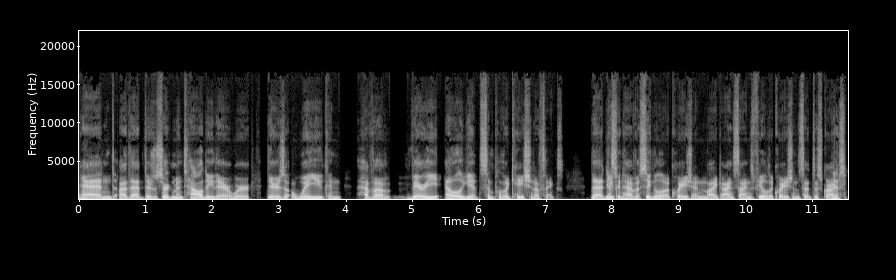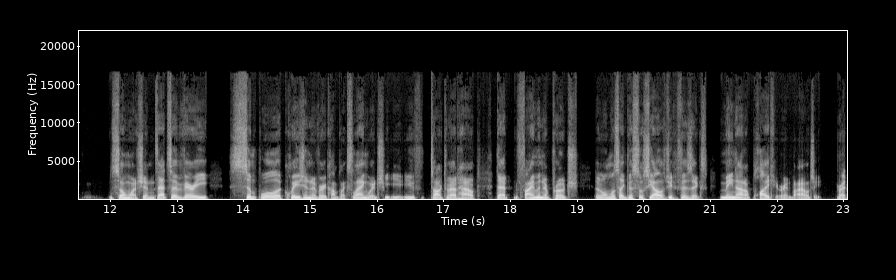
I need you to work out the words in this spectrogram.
And uh, that there's a certain mentality there where there's a way you can have a very elegant simplification of things that yes. you can have a single equation like Einstein's field equations that describes yes. so much. And that's a very simple equation in a very complex language. You've talked about how that Feynman approach, almost like the sociology of physics, may not apply here in biology. Right.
